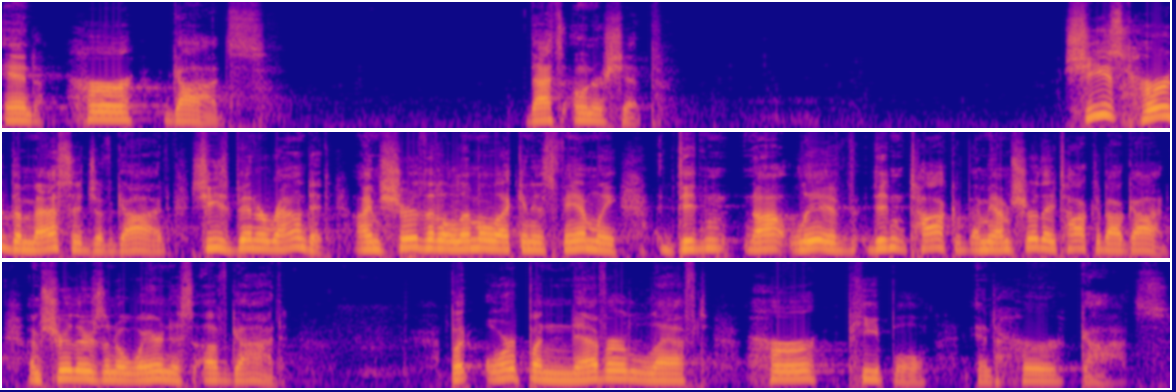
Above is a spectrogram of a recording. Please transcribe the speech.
and her gods. That's ownership. She's heard the message of God. She's been around it. I'm sure that Elimelech and his family didn't not live, didn't talk. I mean, I'm sure they talked about God. I'm sure there's an awareness of God. But Orpah never left her people and her gods.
